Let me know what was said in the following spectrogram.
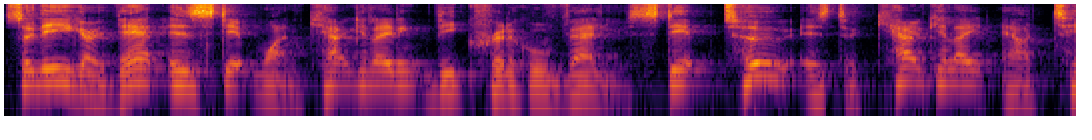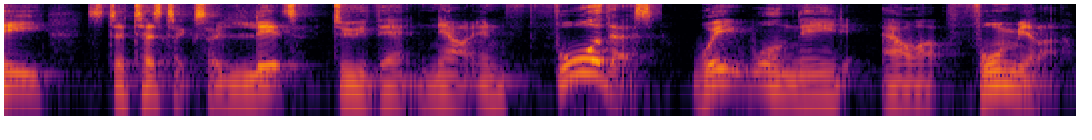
So there you go, that is step one, calculating the critical value. Step two is to calculate our t statistic. So let's do that now. And for this, we will need our formula.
